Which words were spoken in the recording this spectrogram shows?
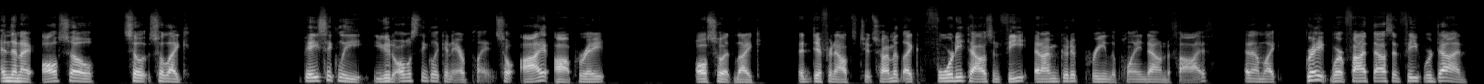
And then I also, so, so like, basically, you could almost think like an airplane. So I operate also at like a different altitudes. So I'm at like 40,000 feet and I'm good at bringing the plane down to five. And I'm like, great, we're at 5,000 feet, we're done.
